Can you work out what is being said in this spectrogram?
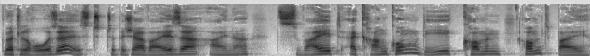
Gürtelrose ist typischerweise eine Zweiterkrankung, die kommen, kommt bei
